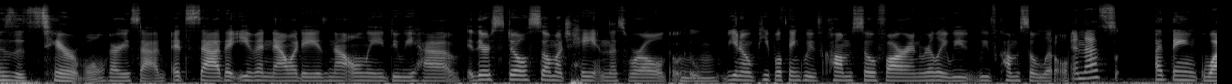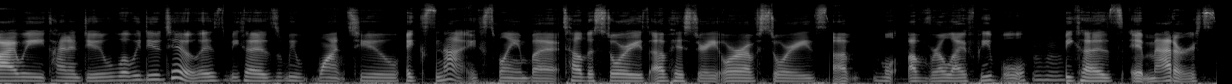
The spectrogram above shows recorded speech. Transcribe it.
This is terrible. very sad. It's sad that even nowadays, not only do we have, there's still so much hate in this world. Mm-hmm. You know, people think we've come so far, and really, we we've come so little. And that's, I think, why we kind of do what we do too, is because we want to ex- not explain, but tell the stories of history or of stories of of real life people mm-hmm. because it matters.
